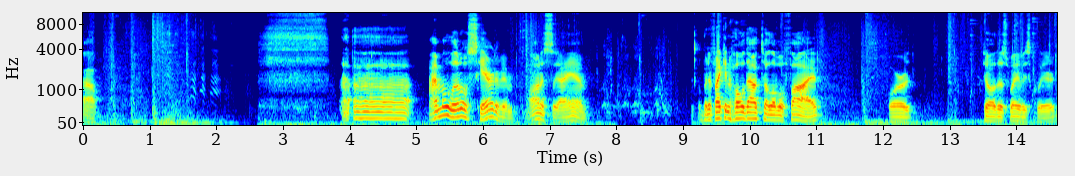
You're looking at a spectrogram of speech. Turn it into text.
Oh. Uh, I'm a little scared of him. Honestly, I am. But if I can hold out to level 5, or till this wave is cleared,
